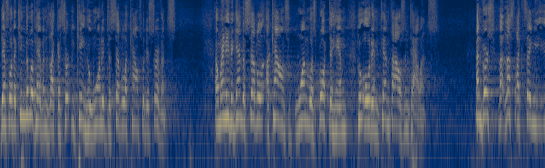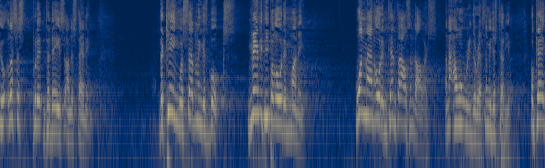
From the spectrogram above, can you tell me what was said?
Therefore, the kingdom of heaven is like a certain king who wanted to settle accounts with his servants. And when he began to settle accounts, one was brought to him who owed him 10,000 talents. And verse, that's like saying, let's just put it in today's understanding. The king was settling his books. Many people owed him money. One man owed him $10,000. And I won't read the rest. Let me just tell you. Okay?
